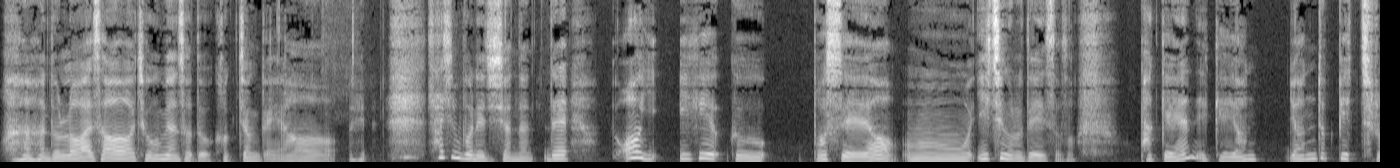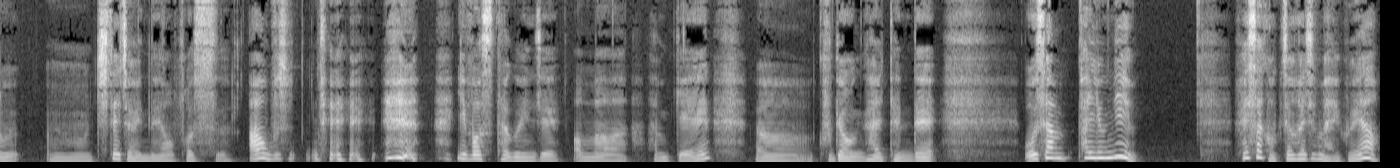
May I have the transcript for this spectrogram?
놀러 와서 좋으면서도 걱정돼요. 사진 보내주셨는데, 어, 이, 이게 그 버스예요. 어, 2층으로 돼 있어서. 밖엔 이렇게 연, 연두빛으로 음, 칠해져 있네요, 버스. 아, 무슨, 이 버스 타고 이제 엄마와 함께, 어, 구경할 텐데, 5386님, 회사 걱정하지 말고요.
